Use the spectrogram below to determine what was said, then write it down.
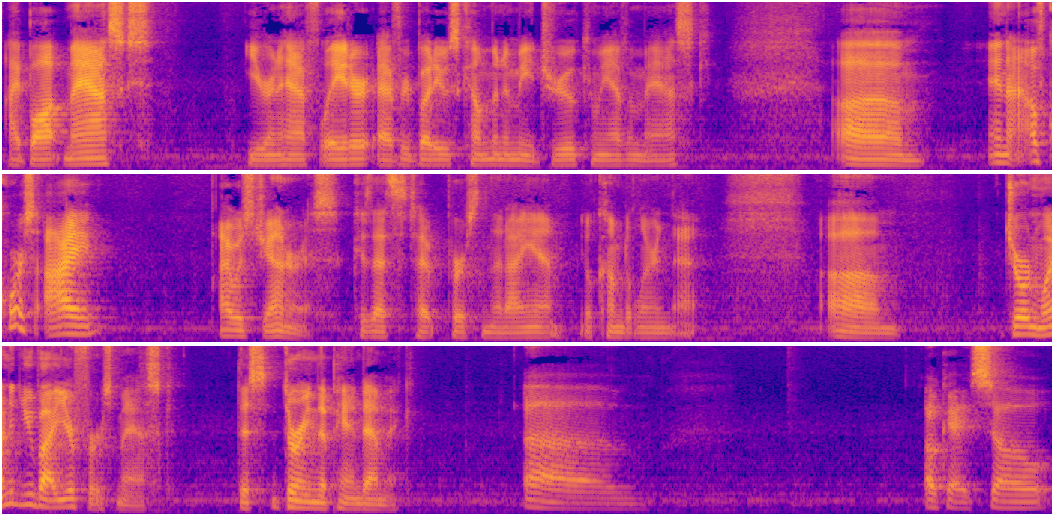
I bought masks. Year and a half later, everybody was coming to me. Drew, can we have a mask? Um, and of course, I I was generous because that's the type of person that I am. You'll come to learn that. Um, Jordan, when did you buy your first mask? This during the pandemic. Um, okay, so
